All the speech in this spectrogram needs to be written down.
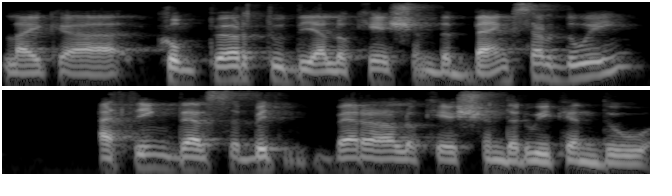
like uh, compared to the allocation the banks are doing i think there's a bit better allocation that we can do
